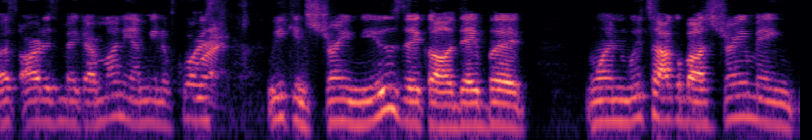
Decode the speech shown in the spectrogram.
us artists make our money. I mean, of course, right. we can stream music all day, but when we talk about streaming,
